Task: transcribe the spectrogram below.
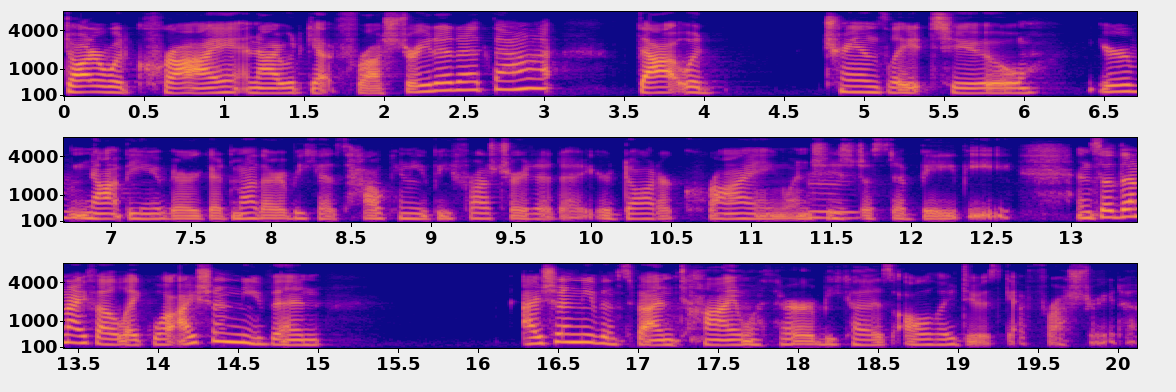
daughter would cry and I would get frustrated at that, that would translate to you're not being a very good mother because how can you be frustrated at your daughter crying when mm. she's just a baby? And so then I felt like, well, I shouldn't even I shouldn't even spend time with her because all I do is get frustrated.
